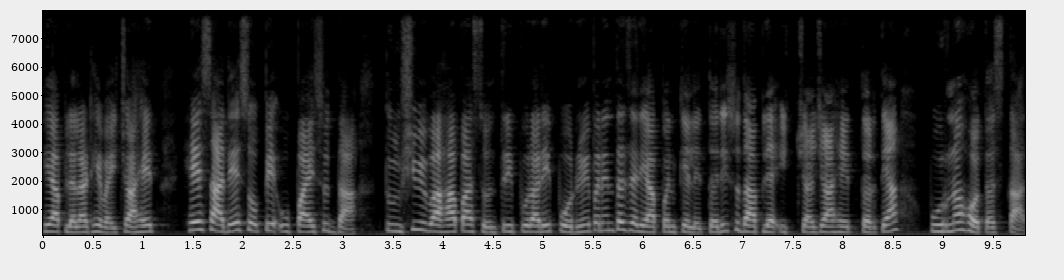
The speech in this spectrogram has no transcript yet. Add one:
हे आपल्याला ठेवायचे आहेत. हे साधे सोपे उपायसुद्धा तुळशी विवाहापासून त्रिपुरारी पौर्णिमेपर्यंत जरी आपण केले तरीसुद्धा आपल्या इच्छा ज्या आहेत तर त्या पूर्ण होत असतात.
